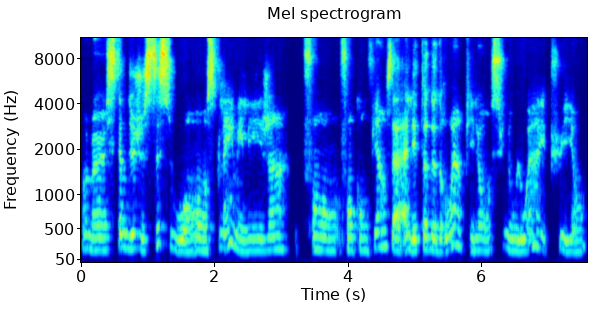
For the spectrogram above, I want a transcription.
on a un système de justice où on, se plaint, mais les gens font, font confiance à, l'état de droit, puis là, on suit nos lois et puis on,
